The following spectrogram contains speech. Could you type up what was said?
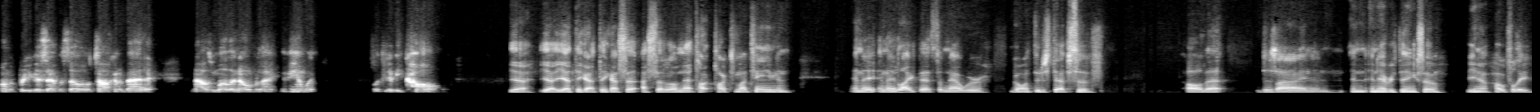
on the previous episode talking about it, and I was mulling over like, man, what what could it be called? Yeah, yeah, yeah. I think I think I set I settled on that. Talk talk to my team and and they and they like that. So now we're going through the steps of all that design and and, and everything. So you know, hopefully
